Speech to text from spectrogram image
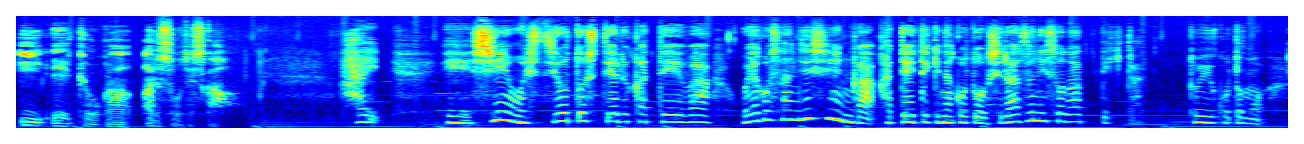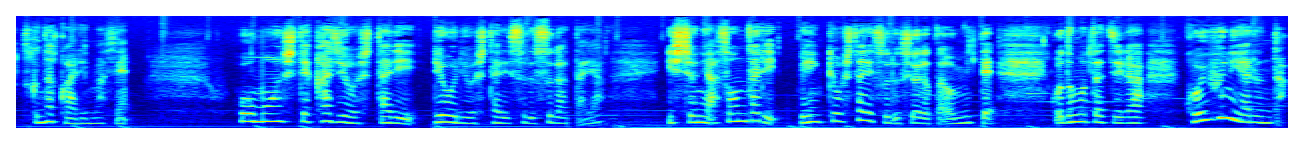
いい影響があるそうですがはい、えー、支援を必要としている家庭は親御さん自身が家庭的なことを知らずに育ってきたということも少なくありません。訪問して家事をしたり料理をしたりする姿や一緒に遊んだり勉強したりする姿を見て子どもたちがこういうふうにやるんだ。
